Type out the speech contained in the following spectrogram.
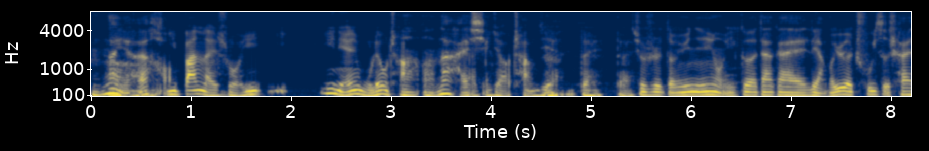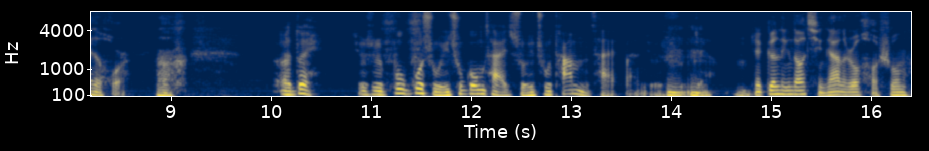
嗯那也还好啊一般来说，一一一年五六场啊啊，那还行比。较常见。对对，就是等于您有一个大概两个月出一次差的活儿啊。呃对，就是不不属于出公差，属于出他们的差，反正就是这样。嗯，这跟领导请假的时候好说吗？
